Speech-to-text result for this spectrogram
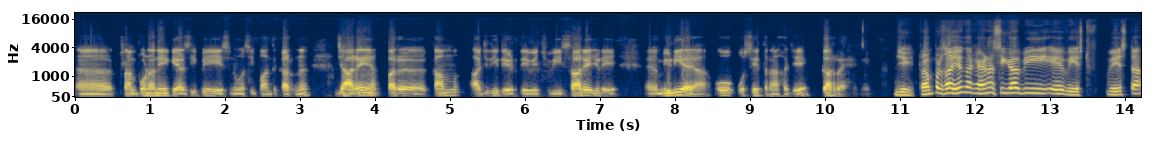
ਟਰੰਪ ਉਹਨਾਂ ਨੇ ਕਿਹਾ ਸੀ ਵੀ ਇਸ ਨੂੰ ਅਸੀਂ ਬੰਦ ਕਰਨ ਜਾ ਰਹੇ ਆ, ਪਰ ਕੰਮ ਅੱਜ ਦੀ ਡੇਟ ਦੇ ਵਿੱਚ ਵੀ ਸਾਰੇ ਜਿਹੜੇ ਮੀਡੀਆ ਆ, ਉਹ ਉਸੇ ਤਰ੍ਹਾਂ ਹਜੇ ਕਰ ਰਹੇ ਹੈਗੇ। ਜੀ ਟਰੰਪ ਪ੍ਰਸ਼ਾਸਨ ਦਾ ਕਹਿਣਾ ਸੀਗਾ ਵੀ ਇਹ ਵੇਸਟ ਵੇਸਟ ਆ।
